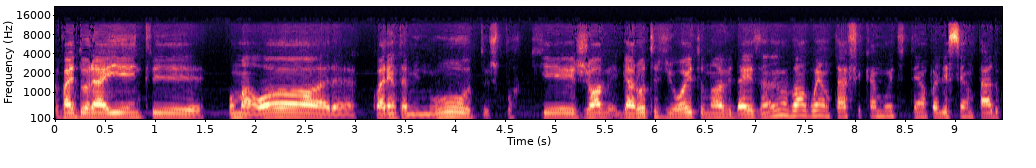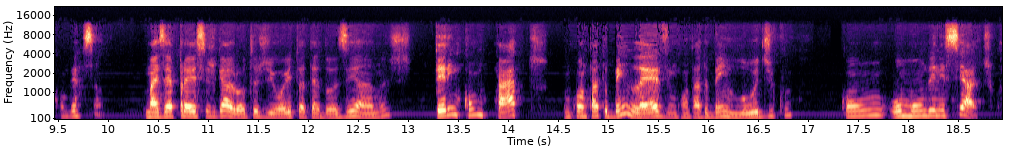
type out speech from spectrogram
vai durar aí entre uma hora, 40 minutos, porque jovens, garotos de 8, 9, 10 anos não vão aguentar ficar muito tempo ali sentado conversando. Mas é para esses garotos de 8 até 12 anos terem contato, um contato bem leve, um contato bem lúdico com o mundo iniciático,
